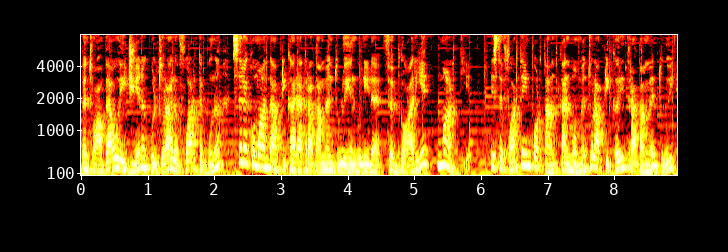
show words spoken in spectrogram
Pentru a avea o igienă culturală foarte bună, se recomandă aplicarea tratamentului în lunile februarie-martie. Este foarte important ca în momentul aplicării tratamentului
